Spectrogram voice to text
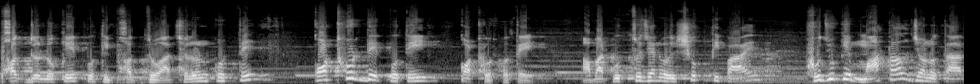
ভদ্রলোকের প্রতি ভদ্র আচরণ করতে, কঠোরদের প্রতি কঠোর হতে। আবার পুত্র যেন ওই শক্তি পায়, হুজুকে মাতাল জনতার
